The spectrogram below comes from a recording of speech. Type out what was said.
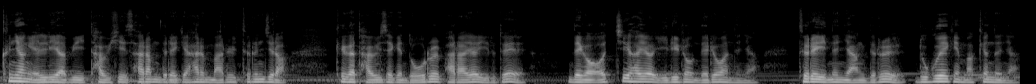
큰형 엘리압이 다윗이 사람들에게 하는 말을 들은지라 그가 다윗에게 노를 바라여 이르되 내가 어찌하여 이리로 내려왔느냐? 들에 있는 양들을 누구에게 맡겼느냐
